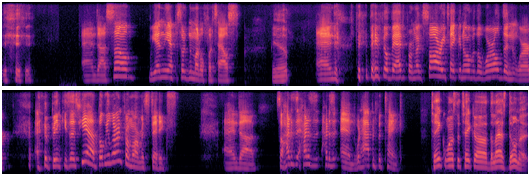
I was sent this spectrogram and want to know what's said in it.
and uh, so we end the episode in the Muddlefoot's house. Yep. And they feel bad for him, like, sorry, taking over the world didn't work. And Binky says, yeah, but we learned from our mistakes. And uh, so how does it how does it how does it end? What happens with Tank? Tank wants to take uh, the last donut.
